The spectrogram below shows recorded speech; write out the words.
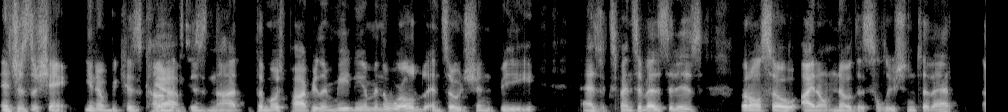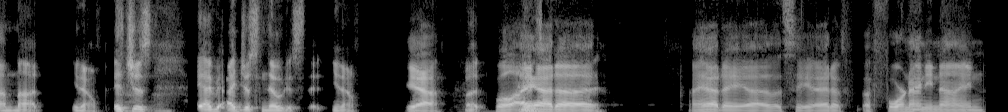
And it's just a shame, you know, because Yeah. comics is not the most popular medium in the world, and so it shouldn't be as expensive as it is. But also, I don't know the solution to that. I'm not, you know, it's just I, I just noticed it, you know. Yeah. But Well, I had a I had a uh let's see, I had a a four ninety nine,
